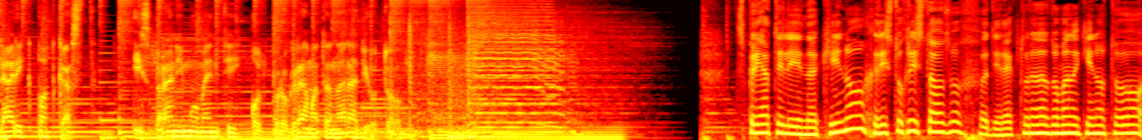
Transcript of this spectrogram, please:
Дарик подкаст. Избрани моменти от програмата на радиото. С приятели на кино, Христо Христозов, директора на Дома на киното,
